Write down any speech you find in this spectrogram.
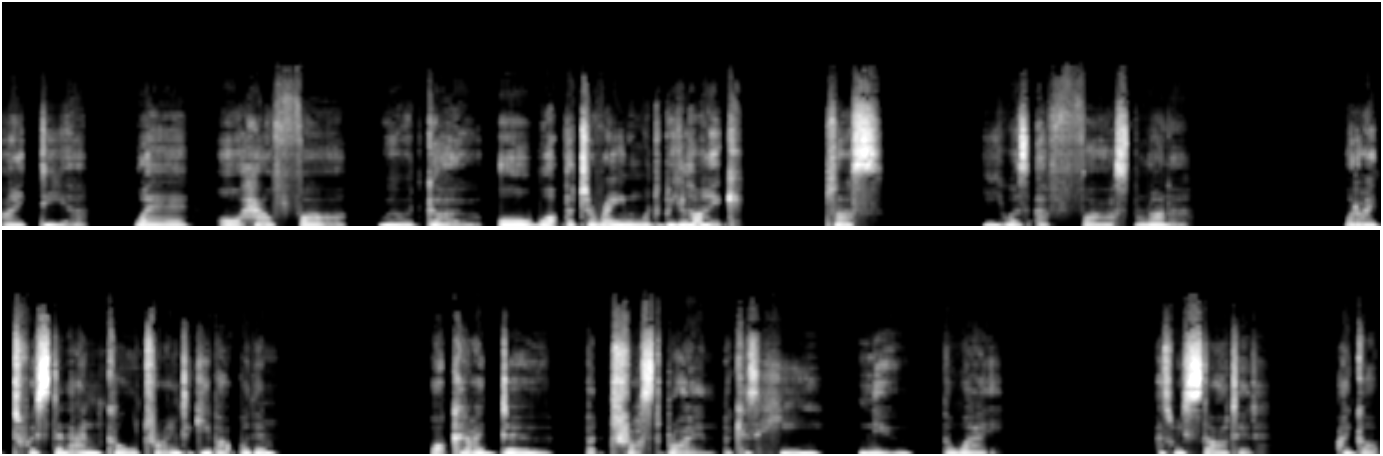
idea where or how far we would go or what the terrain would be like. Plus, he was a fast runner. Would I twist an ankle trying to keep up with him? What could I do but trust Brian because he knew the way? As we started, I got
